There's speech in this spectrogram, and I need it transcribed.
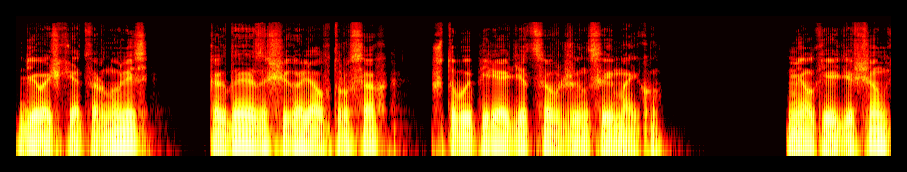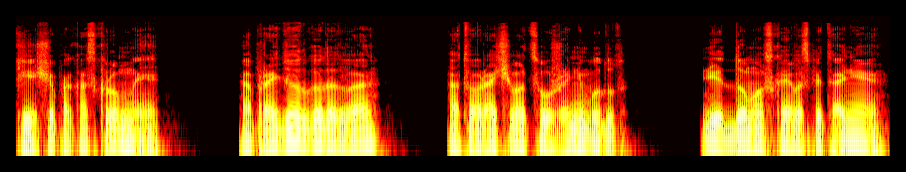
Девочки отвернулись, когда я защеголял в трусах, чтобы переодеться в джинсы и майку. Мелкие девчонки еще пока скромные, а пройдет года два, отворачиваться уже не будут. Детдомовское воспитание.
